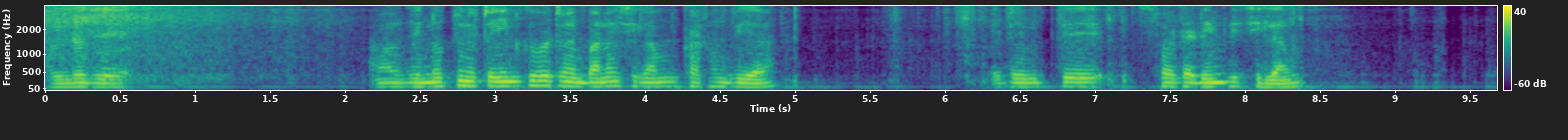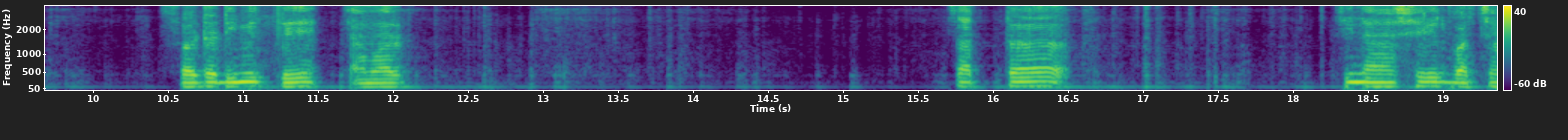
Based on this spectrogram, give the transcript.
হইল যে, আমার যে নতুন একটা ইনকিউবেটর আমি বানাইছিলাম কার্টুন দিয়া এটার ভিতরে ছয়টা ডিম দিছিলাম। ছয়টা ডিমেতে আমার চারটা চীনা হাঁসের বাচ্চা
